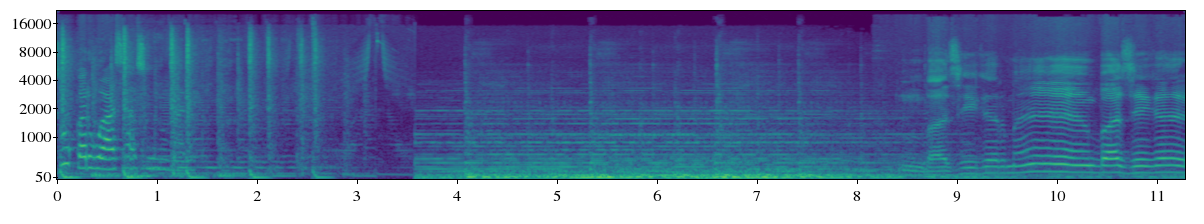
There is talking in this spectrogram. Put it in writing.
શું કરવું આ સાસુનું મારે? બાજીગર મેં બાઝીગર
